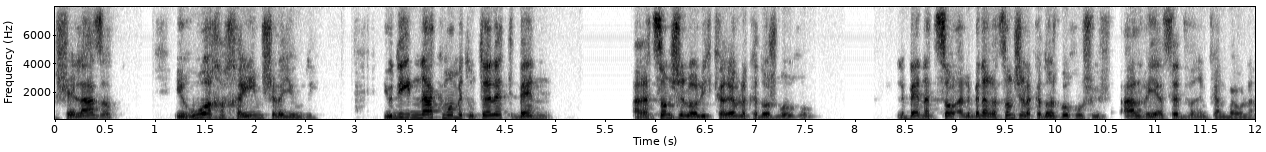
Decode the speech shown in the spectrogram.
השאלה הזאת, היא רוח החיים של היהודי. יהודי נע כמו מטוטלת בין הרצון שלו להתקרב לקדוש ברוך הוא, לבין, הצו, לבין הרצון של הקדוש ברוך הוא שהוא יפעל ויעשה דברים כאן בעולם.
